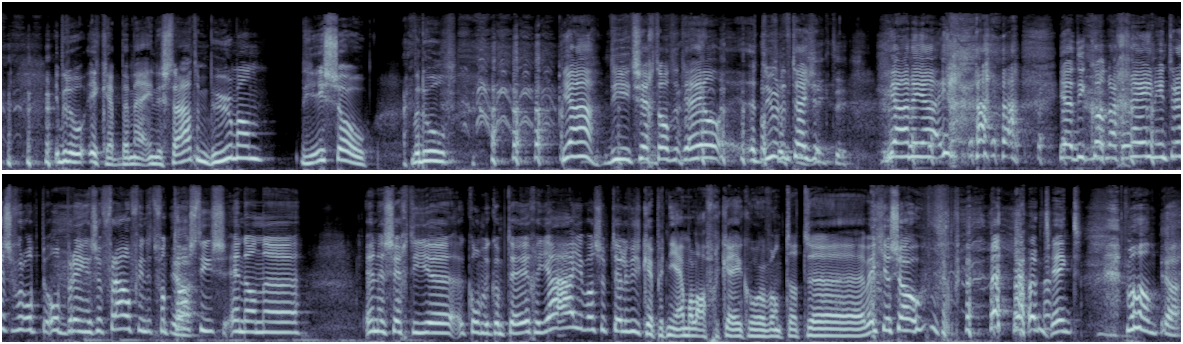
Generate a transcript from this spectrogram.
ik bedoel, ik heb bij mij in de straat een buurman. Die is zo. Ik bedoel. Ja, die zegt altijd heel. Het duurt een tijdje. Ja, nou ja, ja, ja, die kan daar geen interesse voor op, opbrengen. Zijn vrouw vindt het fantastisch. En dan. eh, en dan zegt hij, eh, kom ik hem tegen. Ja, je was op televisie. Ik heb het niet helemaal afgekeken hoor, want dat, eh, weet je, zo. denkt, man, Ja.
